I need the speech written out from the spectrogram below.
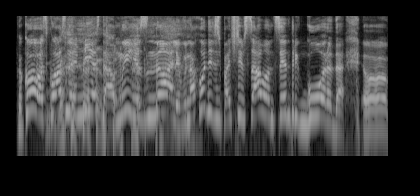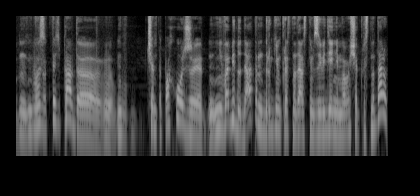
Какое у вас классное место, а мы не знали. Вы находитесь почти в самом центре города. Э, Вы, кстати, правда, э, чем-то похожи. Не в обиду, да, там, другим краснодарским заведениям, а вообще Краснодару.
